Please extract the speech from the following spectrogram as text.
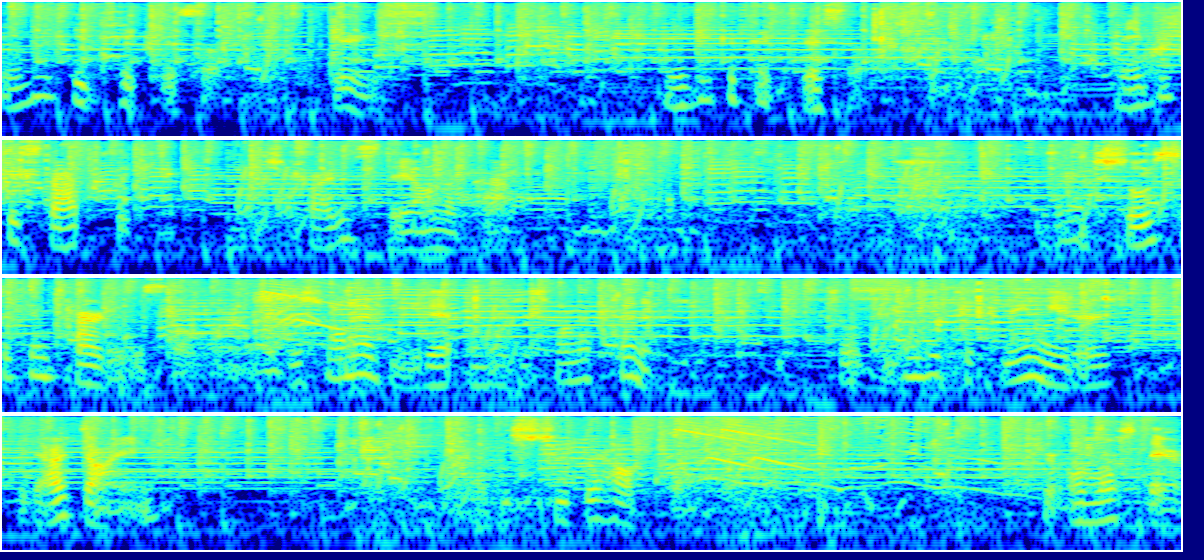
Maybe you could pick this up. There. Maybe you could pick this up. Maybe you could stop clicking. Just try to stay on the path. I'm so sick and tired of this level. I just want to beat it and I just want to finish. So if you can get to 3 meters without dying, that'd be super helpful. You're almost there.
